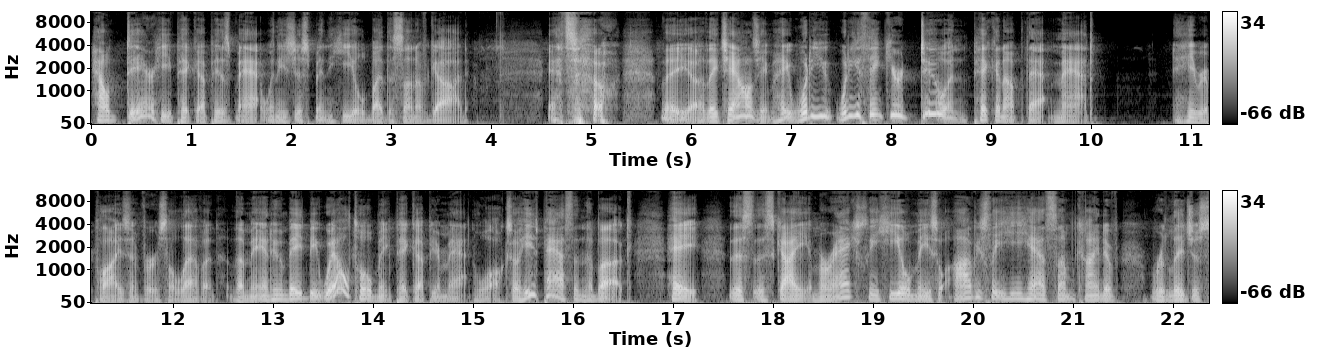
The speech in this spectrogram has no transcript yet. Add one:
How dare he pick up his mat when he's just been healed by the Son of God? And so they uh, they challenge him. Hey, what do you what do you think you're doing picking up that mat? He replies in verse 11, The man who made me well told me, Pick up your mat and walk. So he's passing the buck. Hey, this, this guy miraculously healed me, so obviously he has some kind of religious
